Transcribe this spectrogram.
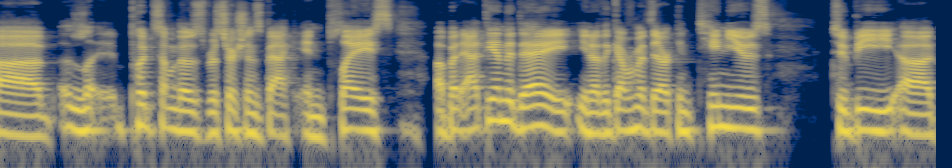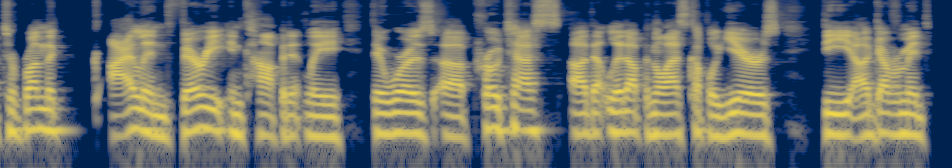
Uh, put some of those restrictions back in place, uh, but at the end of the day, you know the government there continues to be uh, to run the island very incompetently. There was uh, protests uh, that lit up in the last couple of years. The government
